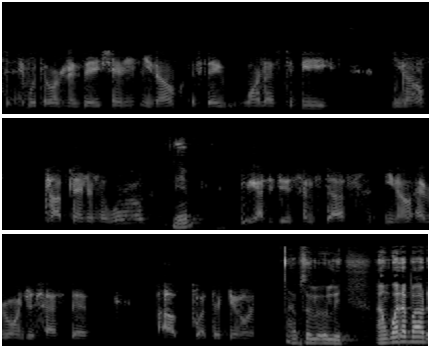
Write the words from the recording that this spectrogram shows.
same with the organization. You know, if they want us to be, you know, top ten in the world, Yep. we got to do some stuff. You know, everyone just has to up what they're doing. Absolutely. And what about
